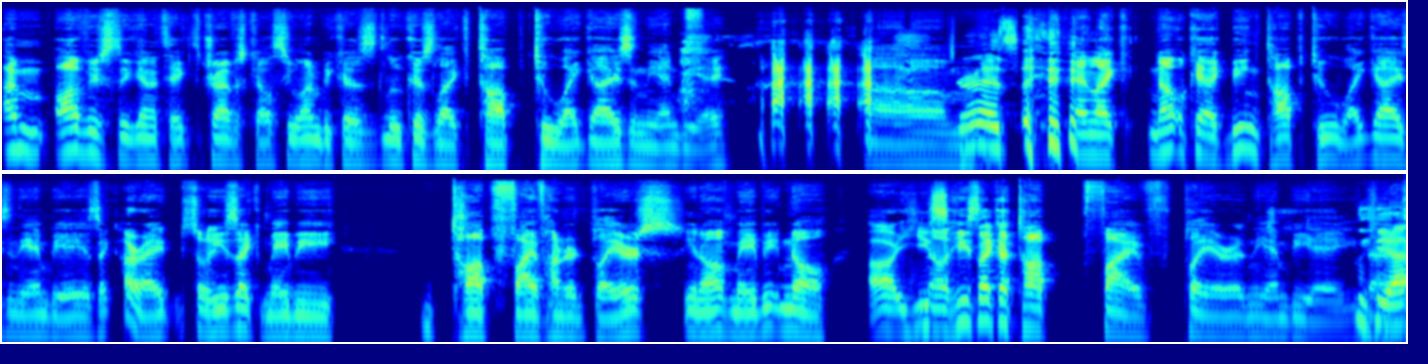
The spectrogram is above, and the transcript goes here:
I'm obviously going to take the Travis Kelce one because Luka's like top two white guys in the NBA. Um, sure is. and like, no, okay, like being top two white guys in the NBA is like, all right. So he's like maybe top 500 players, you know, maybe. No, uh, he's no, he's like a top five player in the NBA. Yeah,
